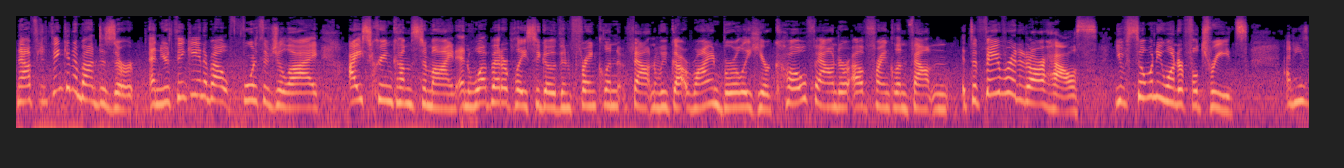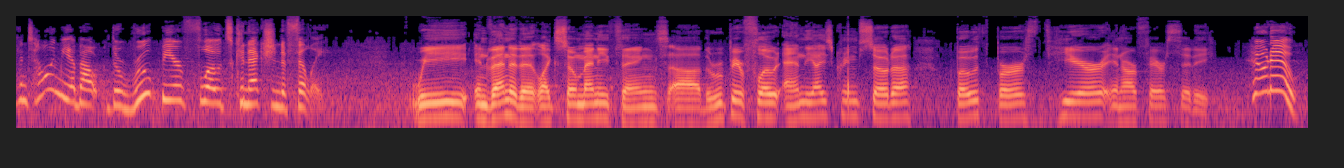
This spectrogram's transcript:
Now, if you're thinking about dessert and you're thinking about 4th of July, ice cream comes to mind. And what better place to go than Franklin Fountain? We've got Ryan Berley here, co founder of Franklin Fountain. It's a favorite at our house. You have so many wonderful treats. And he's been telling me about the root beer float's connection to Philly. We invented it like so many things. Uh, the root beer float and the ice cream soda both birthed here in our fair city. Who knew?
